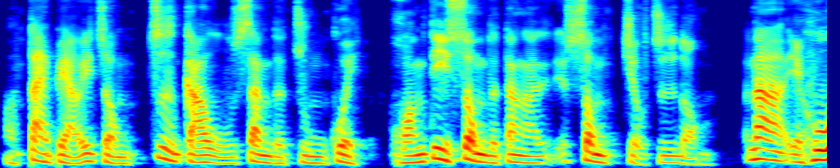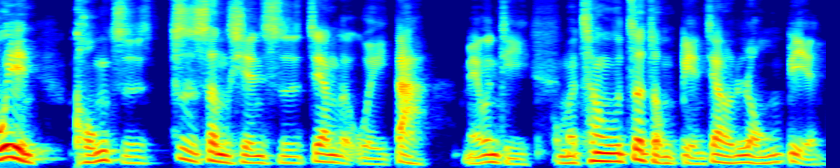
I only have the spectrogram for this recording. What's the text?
啊，代表一种至高无上的尊贵。皇帝送的当然送九只龙，那也呼应孔子至圣先师这样的伟大。没问题，我们称呼这种匾叫龙匾。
